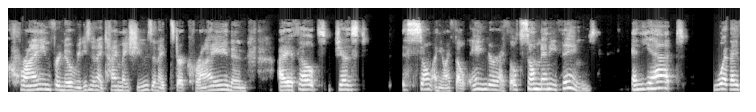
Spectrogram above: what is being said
crying for no reason. I tie my shoes and I'd start crying and I felt just so you know, I felt anger, I felt so many things. And yet what I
